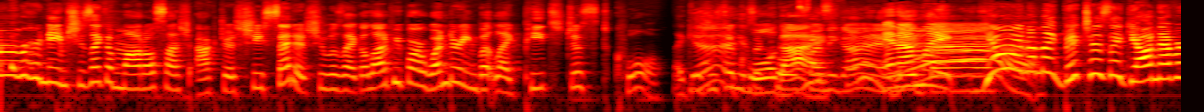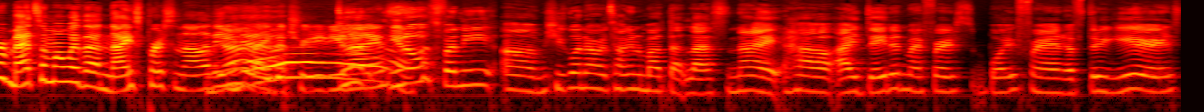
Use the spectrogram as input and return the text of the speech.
remember her name. She's like a model slash actress. She said it. She was like, a lot of people are wondering, but like Pete's just cool. Like he's Yeah, just a he's a cool, cool, guy. guy. And I'm like, Yeah. yeah, and I'm like, bitches, like y'all never met someone with a nice personality, Yeah. like that treated you Dude, nice. you know what's funny? Um, Hugo and I were talking about that last night. How I dated my first boyfriend of three years.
